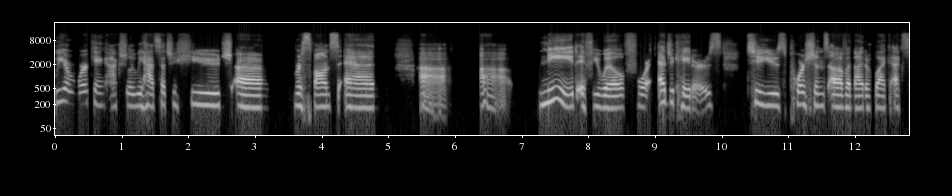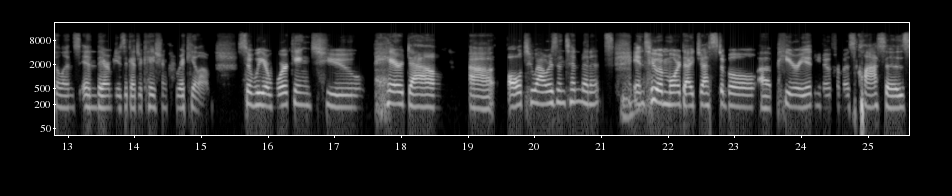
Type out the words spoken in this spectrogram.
we are working actually we had such a huge uh, response and uh, uh, need, if you will, for educators to use portions of a Night of Black Excellence in their music education curriculum. So we are working to pare down uh, all two hours and 10 minutes mm-hmm. into a more digestible uh, period, you know, for most classes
